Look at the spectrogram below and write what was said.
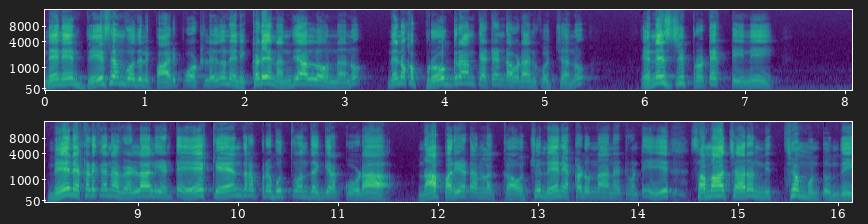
నేనేం దేశం వదిలి పారిపోవట్లేదు నేను ఇక్కడే నంద్యాలలో ఉన్నాను నేను ఒక ప్రోగ్రామ్కి అటెండ్ అవ్వడానికి వచ్చాను. ఎన్ఎస్జి ప్రొటెక్టీని నేను ఎక్కడికైనా వెళ్ళాలి అంటే కేంద్ర ప్రభుత్వం దగ్గర కూడా నా పర్యటనలకు కావచ్చు నేను ఎక్కడున్నా అనేటువంటి సమాచారం నిత్యం ఉంటుంది.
